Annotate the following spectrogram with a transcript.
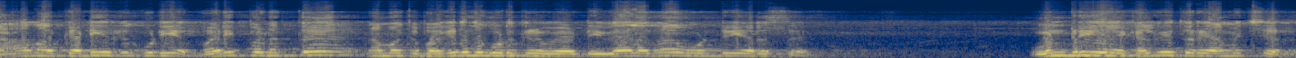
நாம கட்டியிருக்கக்கூடிய வரிப்பணத்தை நமக்கு பகிர்ந்து கொடுக்க வேண்டிய வேலை தான் ஒன்றிய அரசு. ஒன்றிய கல்வித்துறை அமைச்சர்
